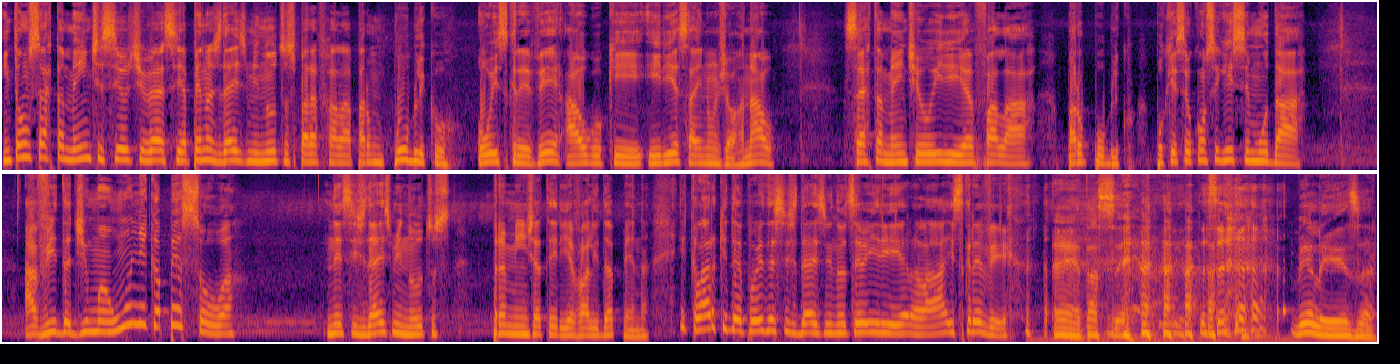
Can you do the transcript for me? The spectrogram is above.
Então, certamente, se eu tivesse apenas 10 minutos para falar para um público ou escrever algo que iria sair num jornal, certamente eu iria falar para o público. Porque se eu conseguisse mudar a vida de uma única pessoa nesses 10 minutos, para mim já teria valido a pena. E claro que depois desses 10 minutos eu iria lá escrever. É, tá certo. Beleza.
